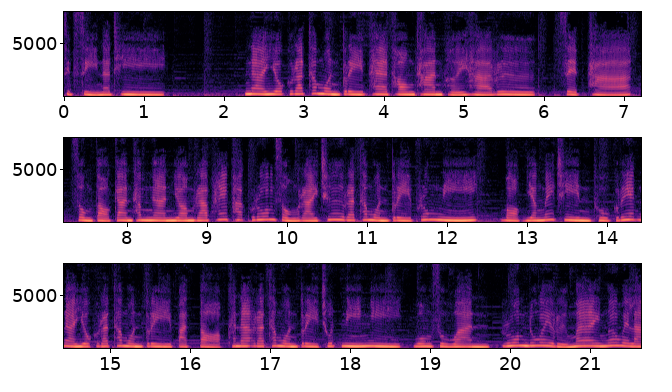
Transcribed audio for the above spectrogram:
24 นาที นายกรัฐมนตรีแพทองทานเผยหารือ เศรษฐา ส่งต่อการทำงานยอมรับให้พักร่วมส่งรายชื่อรัฐมนตรีพรุ่งนี้ บอกยังไม่ชินถูกเรียกนายกรัฐมนตรีปัดตอบคณะรัฐมนตรีชุดนี้มี วงสุวรรณร่วมด้วยหรือไม่เมื่อเวลา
